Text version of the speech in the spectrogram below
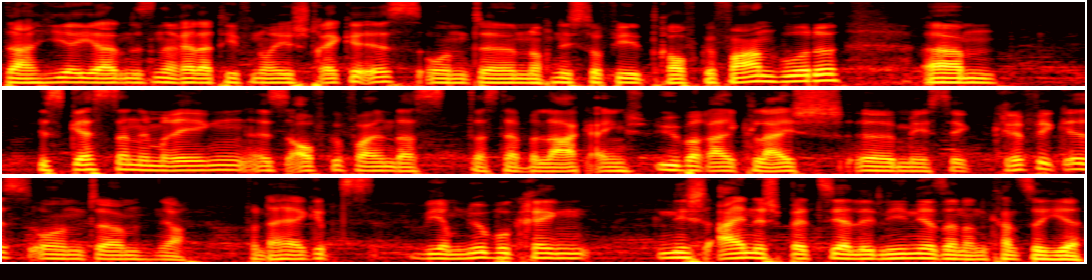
Da hier ja das eine relativ neue Strecke ist und äh, noch nicht so viel drauf gefahren wurde, ähm, ist gestern im Regen ist aufgefallen, dass, dass der Belag eigentlich überall gleichmäßig griffig ist und ähm, ja, von daher gibt es wie am Nürburgring nicht eine spezielle Linie, sondern kannst du hier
